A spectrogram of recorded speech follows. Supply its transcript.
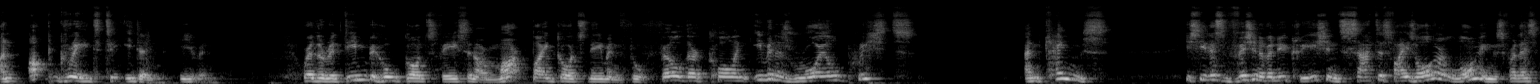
an upgrade to Eden, even, where the redeemed behold God's face and are marked by God's name and fulfill their calling, even as royal priests and kings you see, this vision of a new creation satisfies all our longings for this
